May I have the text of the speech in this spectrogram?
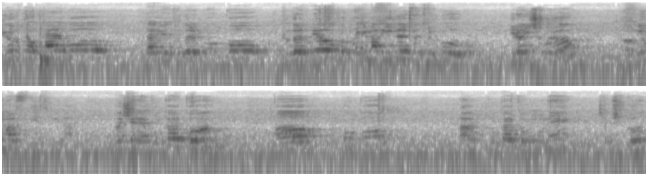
이거부터 깔고 그 다음에 그걸 꽂고 그걸 빼오고 마지막에 이걸 또 들고 이런 식으로 어, 응용할 수도 있습니다. 이것이 아니라 고깔콘 어, 꽂고 아, 고깔콘에 접시콘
